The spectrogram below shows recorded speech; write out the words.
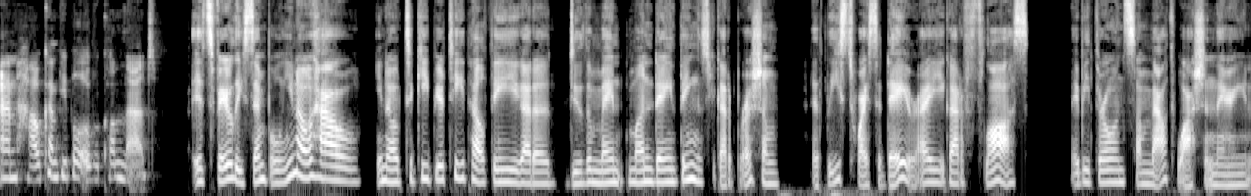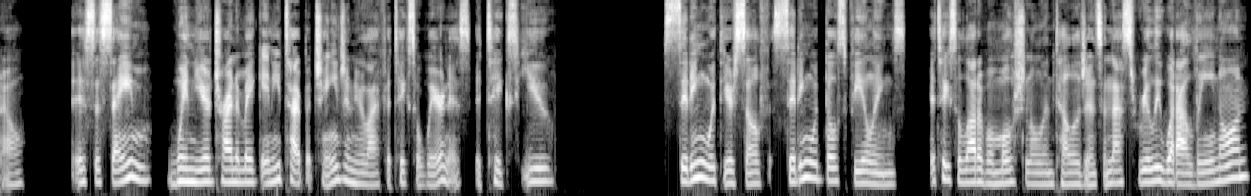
And how can people overcome that? It's fairly simple. You know how, you know, to keep your teeth healthy, you got to do the main, mundane things. You got to brush them at least twice a day, right? You got to floss, maybe throw in some mouthwash in there, you know. It's the same when you're trying to make any type of change in your life. It takes awareness, it takes you sitting with yourself, sitting with those feelings. It takes a lot of emotional intelligence. And that's really what I lean on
